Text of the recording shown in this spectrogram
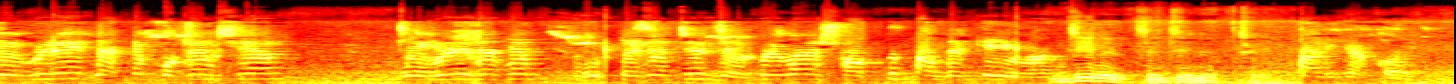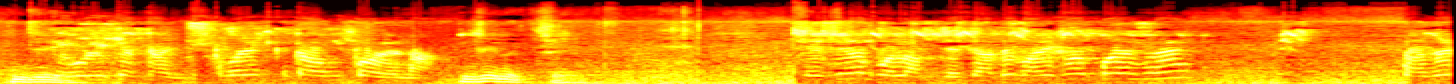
যেগুলি দেখে পোটেনশিয়াল যেগুলি দেখে রিপ্রেজেন্টেটিভ যেগুলি মানে শক্ত তাদেরকেই ওরা জি নিচ্ছি জি নিচ্ছি তালিকা করে। জি। এগুলিকে কাজ সবাইকে কাউন্ট করে না? জি নিচ্ছি সেই জন্য বললাম যে যাদের বাড়ি ঘর পড়েছে তাদের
